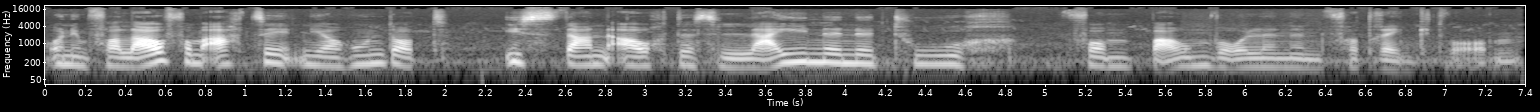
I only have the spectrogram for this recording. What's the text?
Und im Verlauf vom 18. Jahrhundert ist dann auch das leinene Tuch vom Baumwollenen verdrängt worden.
